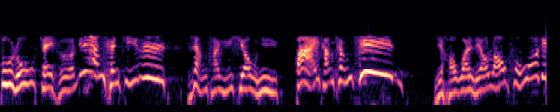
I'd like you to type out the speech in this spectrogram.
不如这个良辰吉日，让他与小女拜堂成亲，也好完了老夫我的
